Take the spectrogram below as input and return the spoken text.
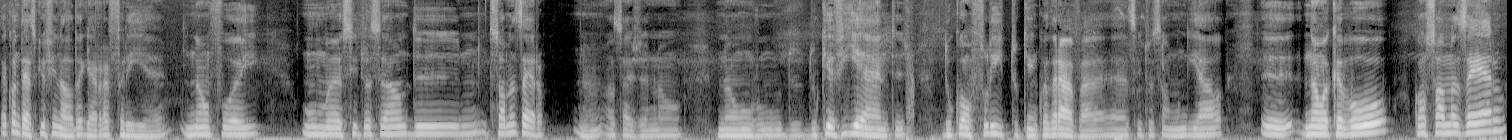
acontece que o final da Guerra Fria não foi uma situação de, de soma zero. não é? Ou seja, não, não, do, do que havia antes, do conflito que enquadrava a, a situação mundial, eh, não acabou com soma zero,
